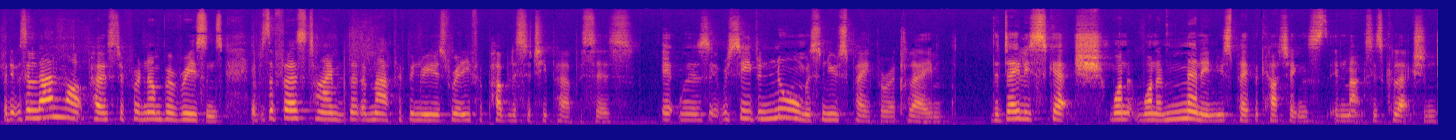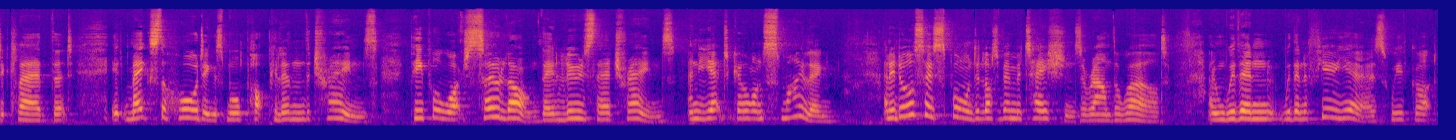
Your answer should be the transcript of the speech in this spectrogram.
But it was a landmark poster for a number of reasons. It was the first time that a map had been used really for publicity purposes. It, was, it received enormous newspaper acclaim the Daily Sketch, one, one of many newspaper cuttings in Max's collection, declared that it makes the hoardings more popular than the trains. People watch so long they lose their trains and yet go on smiling. And it also spawned a lot of imitations around the world. And within, within a few years, we've got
